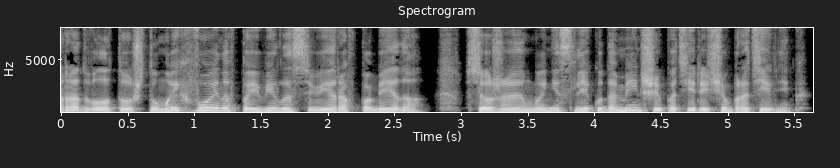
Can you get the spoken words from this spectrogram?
Радовало то, что у моих воинов появилась вера в победу. Всё же мы несли куда меньшие потери, чем противник.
